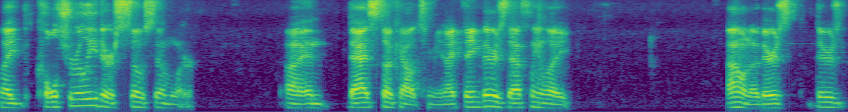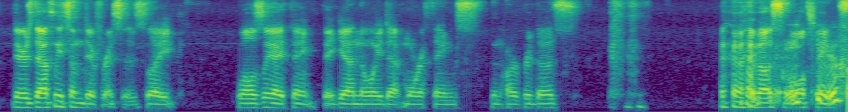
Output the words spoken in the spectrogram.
Like, culturally, they're so similar. Uh, and that stuck out to me. And I think there's definitely, like, I don't know, there's, there's, there's definitely some differences. Like, Wellesley, I think they get annoyed at more things than Harvard does about small things.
